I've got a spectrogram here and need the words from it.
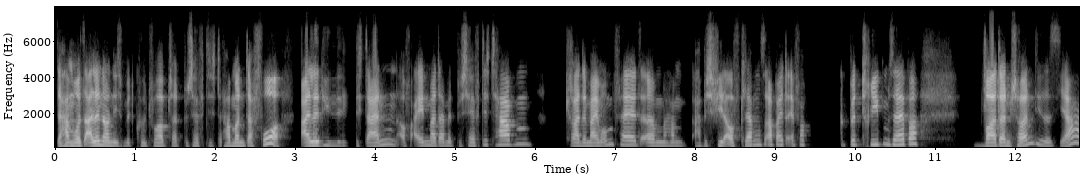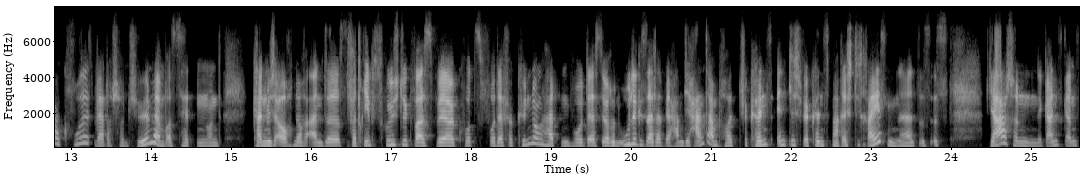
da haben wir uns alle noch nicht mit Kulturhauptstadt beschäftigt. Da haben wir davor. Alle, die sich dann auf einmal damit beschäftigt haben, gerade in meinem Umfeld, ähm, habe hab ich viel Aufklärungsarbeit einfach betrieben selber war dann schon dieses, ja, cool, es wäre doch schon schön, wenn wir es hätten. Und kann mich auch noch an das Vertriebsfrühstück, was wir kurz vor der Verkündung hatten, wo der Sören Uhle gesagt hat, wir haben die Hand am Pott, wir können es endlich, wir können es mal richtig reißen. Ne? Das ist ja schon eine ganz, ganz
